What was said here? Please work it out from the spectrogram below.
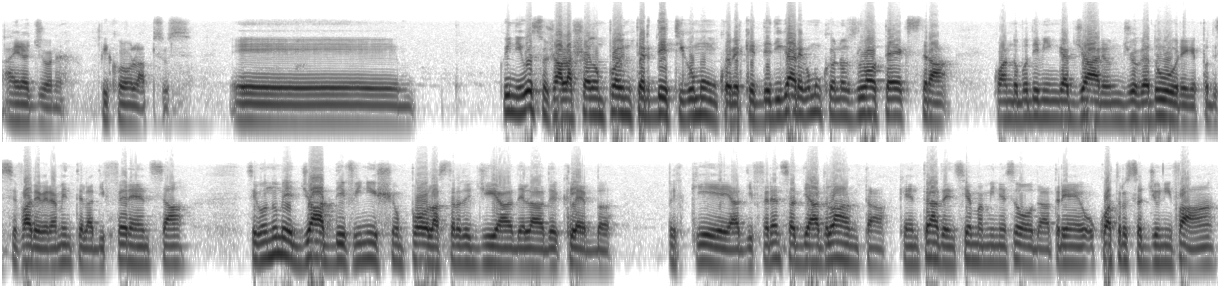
hai ragione, piccolo lapsus. E... Quindi questo ci ha lasciato un po' interdetti comunque, perché dedicare comunque uno slot extra quando potevi ingaggiare un giocatore che potesse fare veramente la differenza secondo me già definisce un po' la strategia della, del club perché a differenza di Atlanta che è entrata insieme a Minnesota tre o quattro stagioni fa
